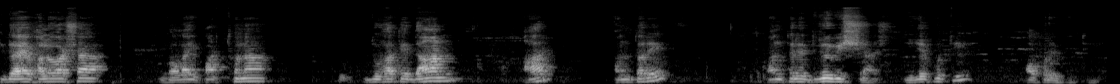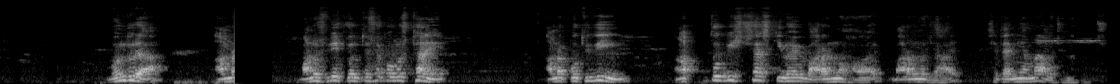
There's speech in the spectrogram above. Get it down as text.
হৃদয়ে ভালোবাসা, গলায় প্রার্থনা, দুহাতে দান আর অন্তরে অন্তরে দৃঢ় বিশ্বাস, নিজের প্রতি, অপরের প্রতি। বন্ধুরা, আমরা মানুষ নিয়ে চলতে থাকা অনুষ্ঠানে আমরা প্রতিদিন আত্মবিশ্বাস কীভাবে বাড়ানো হয়, বাড়ানো যায়, সেটা নিয়ে আমরা আলোচনা করছি।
